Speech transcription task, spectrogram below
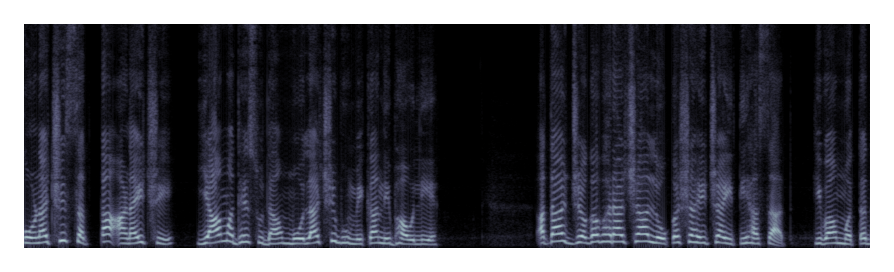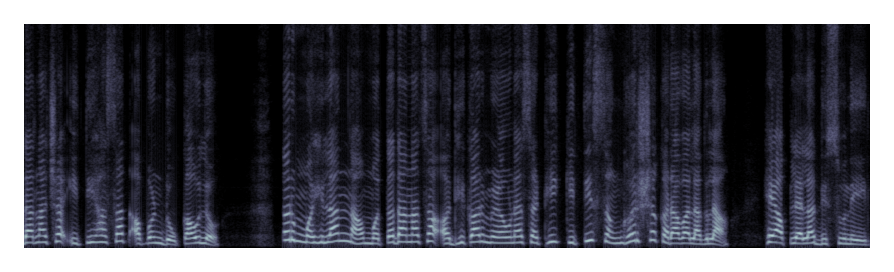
कोणाची सत्ता आणायची? यामध्ये सुद्धा मोलाची भूमिका निभावली आहे आता जगभराच्या लोकशाहीच्या इतिहासात किंवा मतदानाच्या इतिहासात आपण डोकावलं तर महिलांना मतदानाचा अधिकार मिळवण्यासाठी किती संघर्ष करावा लागला हे आपल्याला दिसून येईल.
